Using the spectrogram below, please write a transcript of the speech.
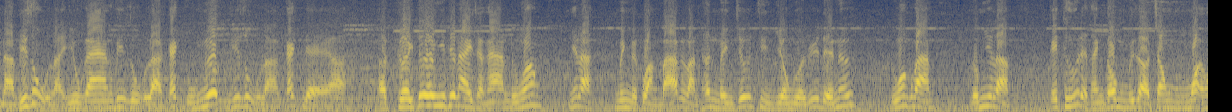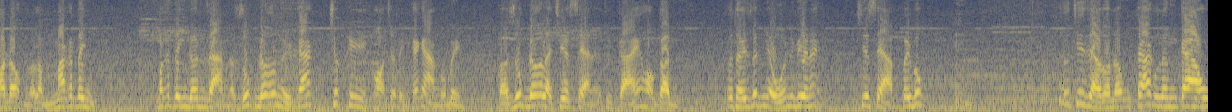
Là ví dụ là yoga ví dụ là cách uống nước ví dụ là cách để uh, cười tươi như thế này chẳng hạn đúng không? Nghĩa là mình phải quảng bá về bản thân mình chứ thì nhiều người biết đến nữa, đúng không các bạn? Giống như là cái thứ để thành công bây giờ trong mọi hoạt động đó là marketing. Marketing đơn giản là giúp đỡ người khác trước khi họ trở thành khách hàng của mình. Và giúp đỡ là chia sẻ những thứ cái họ cần. Tôi thấy rất nhiều huấn luyện viên ấy chia sẻ facebook, cứ chia sẻ toàn động tác lưng cao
